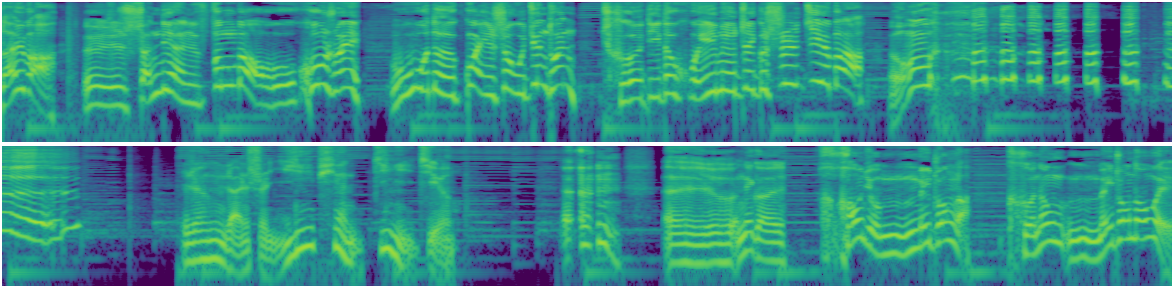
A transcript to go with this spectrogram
来吧，呃，闪电、风暴、洪水，我的怪兽军团，彻底的毁灭这个世界吧！哦，仍然是一片寂静。呃，呃，那个，好久没装了，可能没装到位。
